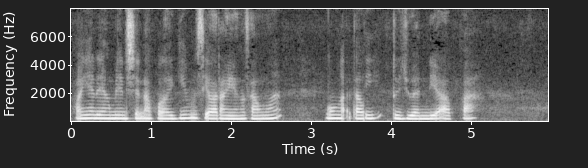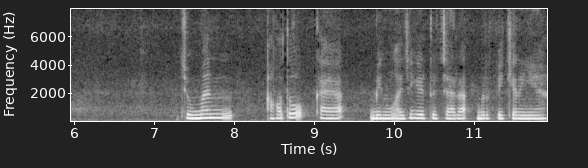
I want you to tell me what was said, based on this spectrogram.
pokoknya ada yang mention aku lagi masih orang yang sama. Gue nggak tahu tujuan dia apa. Cuman aku tuh kayak bingung aja gitu cara berpikirnya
